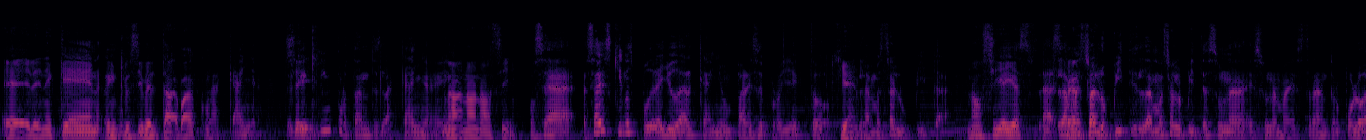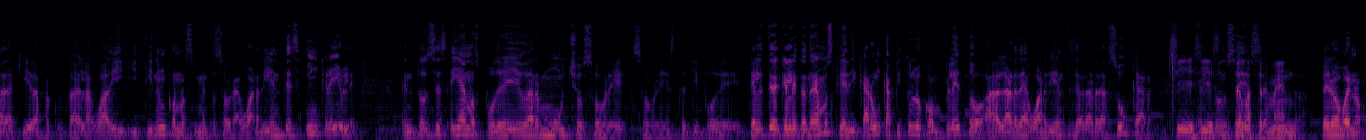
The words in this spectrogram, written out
eh, el enequén o inclusive el tabaco. La caña. Sí. ¿Qué, importante es la caña, ¿eh? No, no, no, sí. O sea, ¿sabes quién nos podría ayudar cañón para ese proyecto? ¿Quién? La maestra Lupita. No, sí, ella es La, maestra Lupita, la maestra Lupita es una, es una maestra antropóloga de aquí de la Facultad de la UAD y, y tiene un conocimiento sobre aguardientes increíble. Entonces ella nos podría ayudar mucho sobre, sobre este tipo de... Que le, que le tendríamos que dedicar un capítulo completo a hablar de aguardientes y hablar de azúcar. Sí, sí, es un tema tremendo. Pero bueno,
